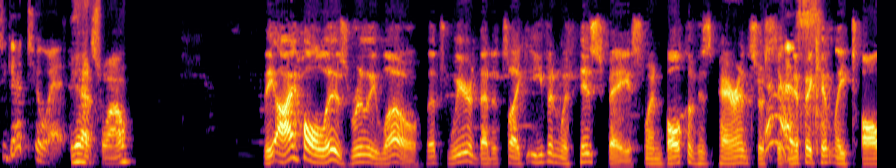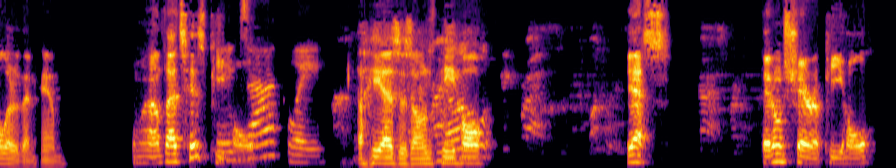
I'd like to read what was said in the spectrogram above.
to get to it. Yes, well, The eye hole is really low. That's weird that it's like even with his face when both of his parents are Yes. significantly taller than him. well, that's his people. Exactly. Uh, He has his own pee No- hole. Yes, they don't share a pee hole.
